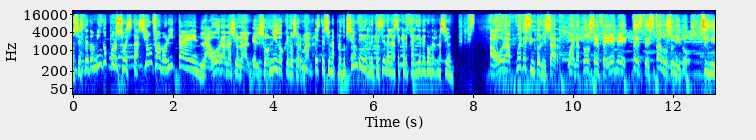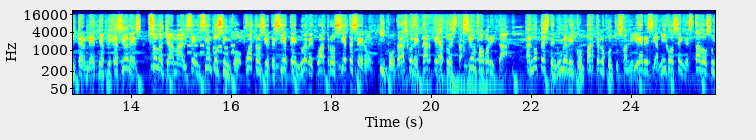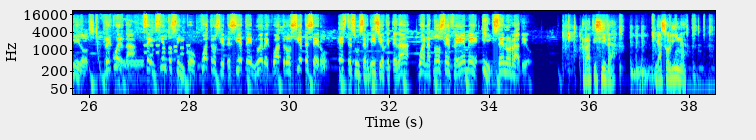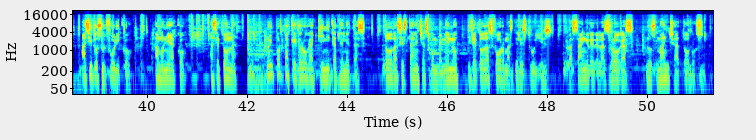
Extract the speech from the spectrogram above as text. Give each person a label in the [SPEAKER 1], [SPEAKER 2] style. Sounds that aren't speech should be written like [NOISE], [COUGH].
[SPEAKER 1] este domingo por su estación favorita en
[SPEAKER 2] La Hora Nacional, el sonido que nos hermana.
[SPEAKER 1] Esta es una producción de RTC de la Secretaría de Gobernación.
[SPEAKER 3] Ahora puedes sintonizar Guanatos FM desde Estados Unidos, sin internet ni aplicaciones. Solo llama al 605-477-9470 y podrás conectarte a tu estación favorita. Anota este número y compártelo con tus familiares y amigos en Estados Unidos. Recuerda, 605-477-9470. Este es un servicio que te da Guanatos FM y Seno Radio.
[SPEAKER 4] Raticida, gasolina, ácido sulfúrico, amoníaco, acetona. No importa qué droga química te metas, todas están hechas con veneno y de todas formas te destruyes. La sangre de las drogas nos mancha a todos.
